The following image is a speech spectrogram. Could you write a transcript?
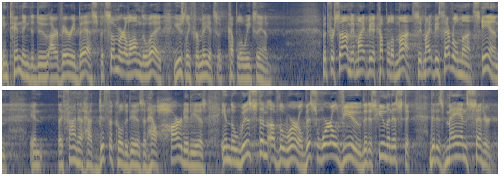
intending to do our very best, but somewhere along the way, usually for me, it's a couple of weeks in. But for some, it might be a couple of months, it might be several months in. And they find out how difficult it is and how hard it is in the wisdom of the world, this worldview that is humanistic, that is man centered,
